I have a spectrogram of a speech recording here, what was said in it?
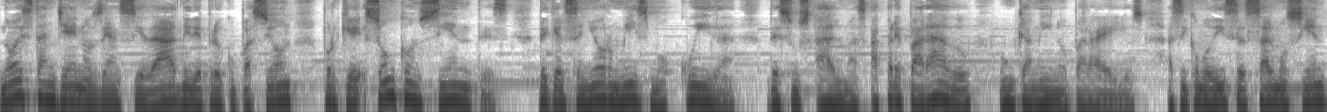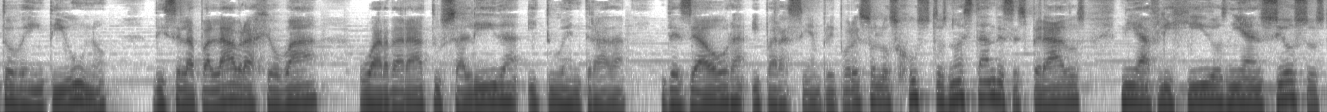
no están llenos de ansiedad ni de preocupación porque son conscientes de que el Señor mismo cuida de sus almas, ha preparado un camino para ellos. Así como dice el Salmo 121, dice la palabra Jehová guardará tu salida y tu entrada desde ahora y para siempre. Y por eso los justos no están desesperados, ni afligidos, ni ansiosos,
